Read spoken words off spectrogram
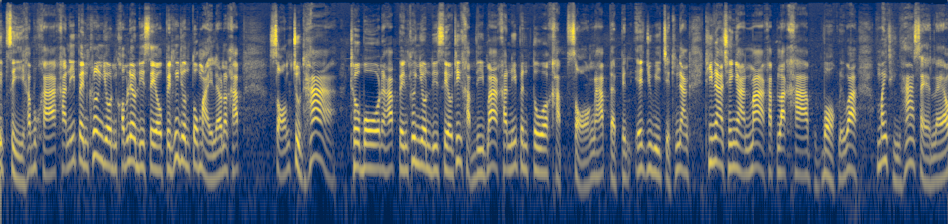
2014 ครับลูกค้าคันนี้เป็นเครื่องยนต์คอมเบลดีเซลเป็นเครื่องยนต์ตัวใหม่แล้วนะครับ2.5 เทอร์โบนะครับเป็นเครื่องยนต์ดีเซลที่ขับดีมาก คันนี้เป็นตัวขับ2นะครับแต่เป็น SUV 7 ที่นั่งที่น่าใช้งานมากครับ ราคาผมบอกเลยว่าไม่ถึง 5 0 0แสนแล้ว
